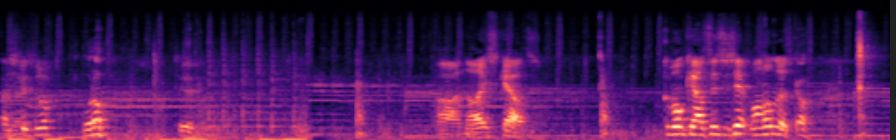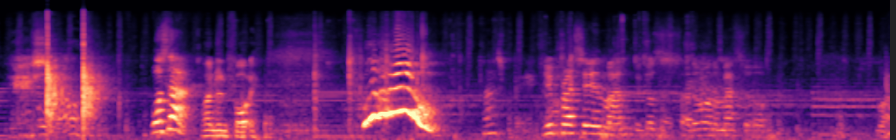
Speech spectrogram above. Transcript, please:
that's good throw. One up. Two. Oh, nice, Kels. Come on, Cal, this is it. 100. Go. Yes. Oh, What's that? 140. Woo! That's big. You press it in, man, because I don't want to mess it up. My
